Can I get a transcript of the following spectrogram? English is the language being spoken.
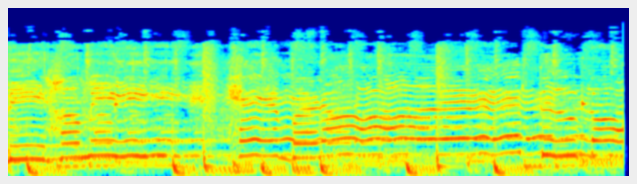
पे हमें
